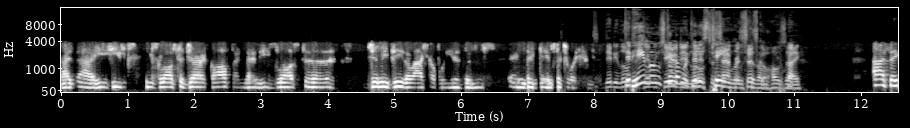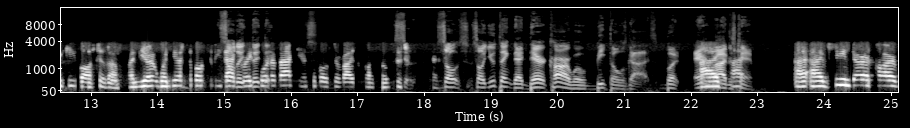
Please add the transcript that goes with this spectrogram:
I, uh, he, he's he's lost to Jared Goff and then he's lost to Jimmy G the last couple of years in, in big game situations. Did he lose? Did to he Jimmy lose G to or them, or he did lose his to team San lose to Francisco? them, Jose? I think he lost to them. When you're when you're supposed to be So that the- great the- the- quarterback, you're supposed to rise above those situations. So, so you think that Derek Carr will beat those guys, but Aaron I- Rodgers I- can? I, I've seen Derek Carr.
